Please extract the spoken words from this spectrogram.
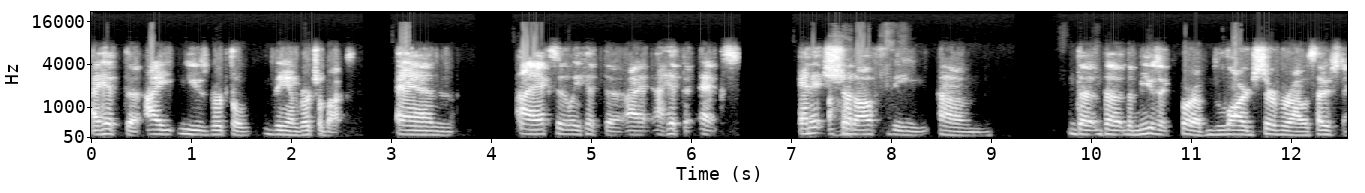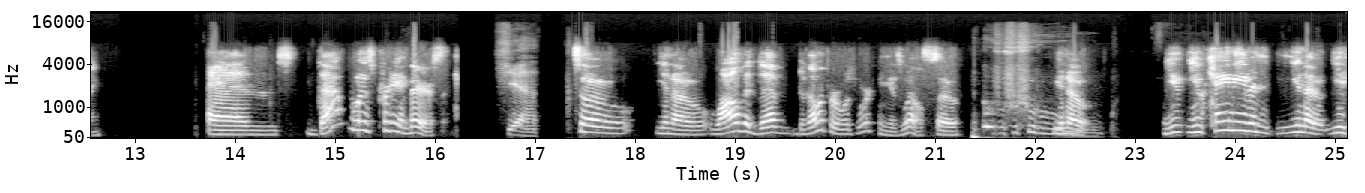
I hit the i use virtual vm virtualbox. And i accidentally hit the i, I hit the x. And it Uh-huh. shut off the um the, the the music for a large server I was hosting, and that was pretty embarrassing. Yeah. So you know, while the dev developer was working as well, so You know, you you can't even you know you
